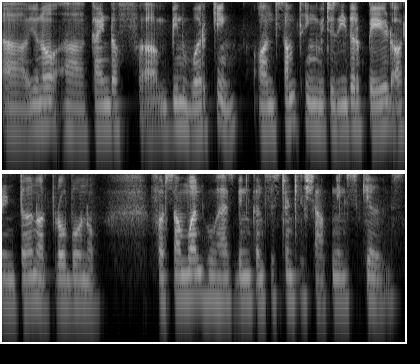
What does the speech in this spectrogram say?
uh, you know uh, kind of um, been working on something which is either paid or in turn or pro bono. For someone who has been consistently sharpening skills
